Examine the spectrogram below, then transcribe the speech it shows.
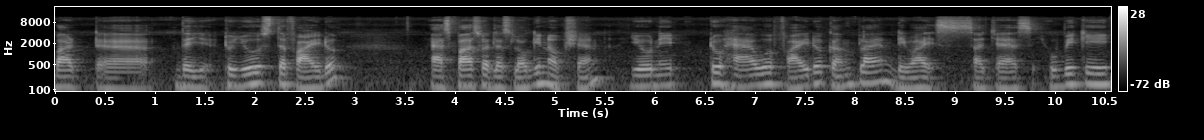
but uh, the to use the FIDO as passwordless login option, you need to have a FIDO compliant device such as YubiKey,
